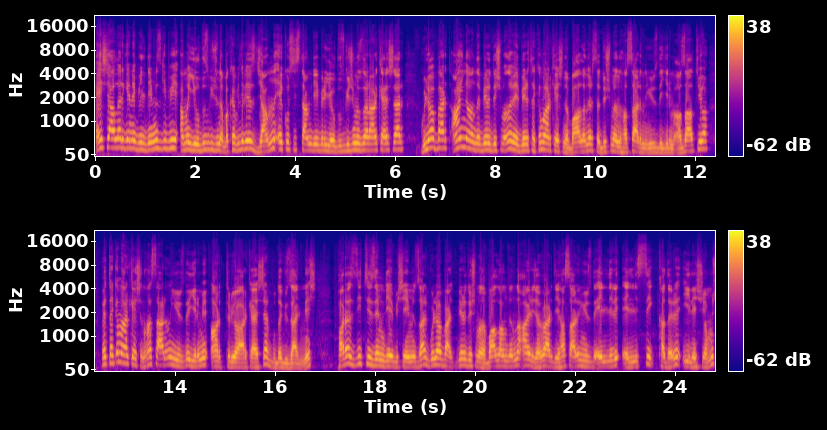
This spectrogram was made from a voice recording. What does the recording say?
Eşyaları gene bildiğimiz gibi ama yıldız gücüne bakabiliriz. Canlı ekosistem diye bir yıldız gücümüz var arkadaşlar. Globert aynı anda bir düşmana ve bir takım arkadaşına bağlanırsa düşmanın hasarını %20 azaltıyor ve takım arkadaşının hasarını %20 arttırıyor arkadaşlar. Bu da güzelmiş. Parazitizm diye bir şeyimiz var. Globert bir düşmana bağlandığında ayrıca verdiği hasarın %50'si 50'si kadarı iyileşiyormuş.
